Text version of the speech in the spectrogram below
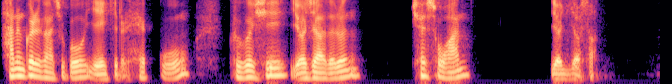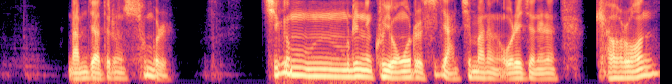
하는 걸 가지고 얘기를 했고 그것이 여자들은 최소한 16, 남자들은 20, 지금 우리는 그 용어를 쓰지 않지만은 오래전에는 결혼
